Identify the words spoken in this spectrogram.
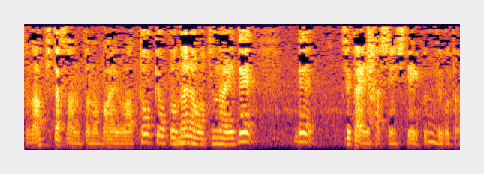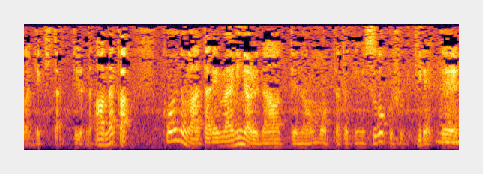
その秋田さんとの場合は東京と奈良をつないで、で世界に発信していくっていうことができたっていうのあなんかこういうのが当たり前になるなっていうのを思った時にすごく吹っ切れて、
